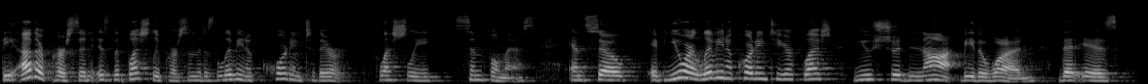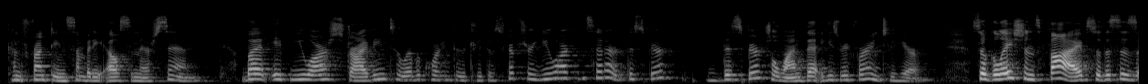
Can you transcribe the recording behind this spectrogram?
the other person is the fleshly person that is living according to their fleshly sinfulness. And so, if you are living according to your flesh, you should not be the one that is confronting somebody else in their sin. But if you are striving to live according to the truth of Scripture, you are considered the spirit, the spiritual one that he's referring to here. So Galatians 5, so this is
